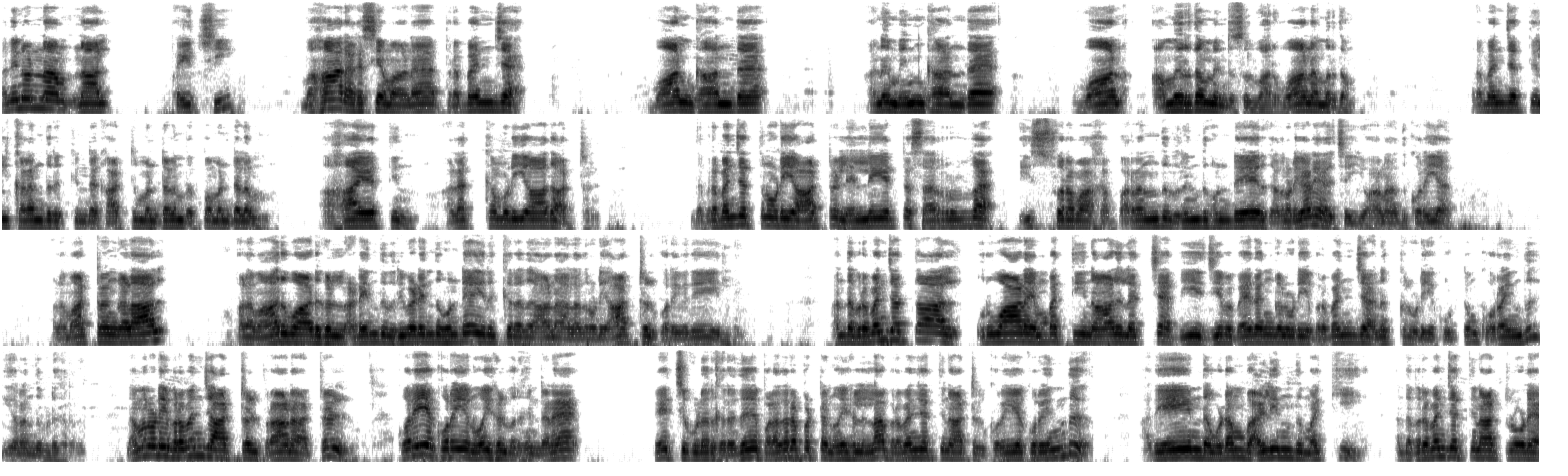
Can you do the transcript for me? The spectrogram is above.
பதினொன்றாம் நாள் பயிற்சி மகா ரகசியமான பிரபஞ்ச வான்காந்த அணு மின்காந்த வான் அமிர்தம் என்று சொல்வார். வான் அமிர்தம். பிரபஞ்சத்தில் கலந்திருக்கின்ற காற்று மண்டலம் வெப்பமண்டலம் அகாயத்தின் அளக்க முடியாத ஆற்றல். இந்த பிரபஞ்சத்தினுடைய ஆற்றல் எல்லையற்ற சர்வ ஈஸ்வரமாக பறந்து விரிந்து கொண்டே இருக்கு. அதனுடைய வேலையை அது செய்யும். ஆனால் அது குறையாது. பல மாற்றங்களால் பல மாறுபாடுகள் அடைந்து விரிவடைந்து கொண்டே இருக்கிறது. ஆனால் அதனுடைய ஆற்றல் குறைவதே இல்லை. அந்த பிரபஞ்சத்தால் உருவான எண்பத்தி நாலு லட்ச பீ ஜீவ பேதங்களுடைய பிரபஞ்ச அணுக்களுடைய கூட்டம் குறைந்து இறந்து விடுகிறது. நம்மளுடைய பிரபஞ்ச ஆற்றல் பிராண ஆற்றல் குறைய குறைய நோய்கள் வருகின்றன. பேச்சு குளர்கிறது பலதரப்பட்ட நோய்கள் எல்லாம் பிரபஞ்சத்தின் ஆற்றல் குறைய குறைந்து அதே இந்த உடம்பு அழிந்து மக்கி அந்த பிரபஞ்சத்தின் ஆற்றலோட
